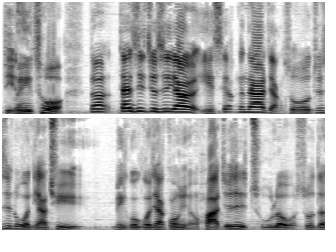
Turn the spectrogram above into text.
点。没错，那但是就是要也是要跟大家讲说，就是如果你要去。美国国家公园的话，就是除了我说的，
